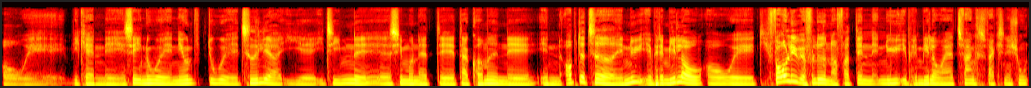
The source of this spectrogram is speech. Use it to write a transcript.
Og øh, vi kan øh, se nu, øh, nævnte du øh, tidligere i, øh, i timen, øh, Simon, at øh, der er kommet en, øh, en opdateret, en ny epidemilov, og øh, de forløbige forlydende fra den nye epidemilov er, at tvangsvaccination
